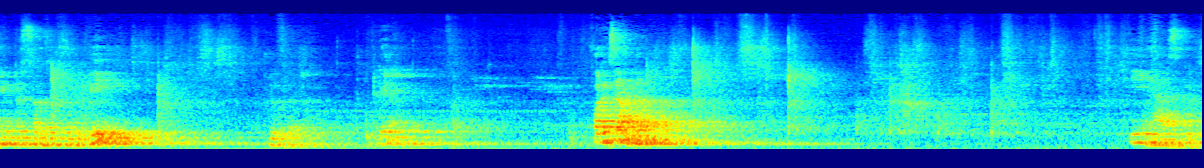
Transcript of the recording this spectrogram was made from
if the subject will be plural clear? For example he has been.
